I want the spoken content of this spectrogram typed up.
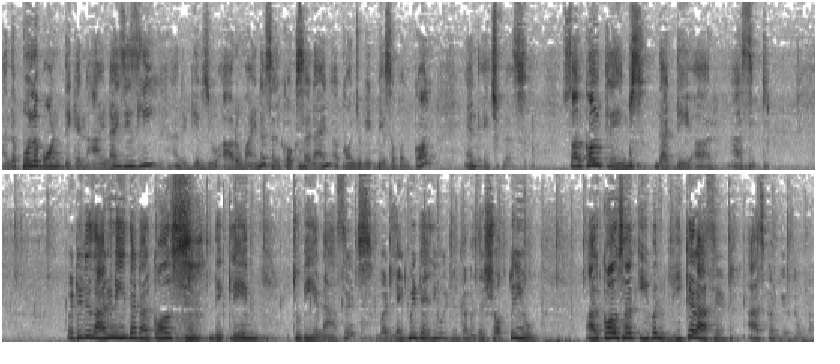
And the polar bond they can ionize easily and it gives you RO minus alkoxide ion, a conjugate base of alcohol and H plus. So alcohol claims that they are acid. But it is irony that alcohols they claim to be in acids, but let me tell you, it will come as a shock to you. Alcohols are even weaker acid as compared to water.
